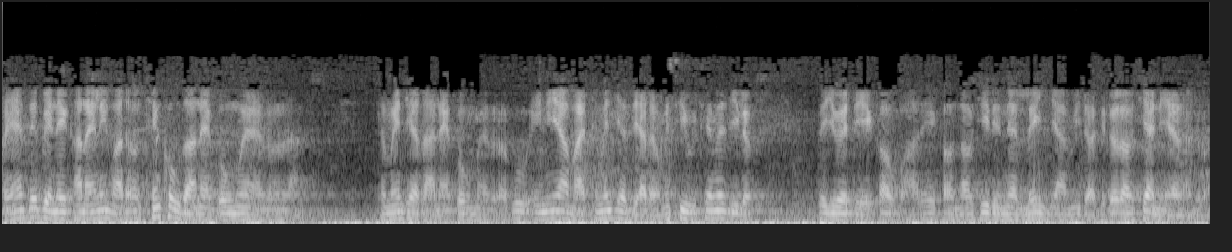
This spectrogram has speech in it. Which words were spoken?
ဘယ်သစ်ပင်တွေခံနိုင်လိမ့်မှာတော့သင်းခုတ်တာနဲ့ကုန်မဲ့လို့လားသမင်းချက်တာနဲ့ကုန်မဲ့ဆိုတော့အခုအိန္ဒိယမှာသမင်းချက်ပြတော့မရှိဘူးသမင်းကြည့်လို့သေရွယ်တွေကောက်ပါလေကောက်တော့ကြီးတွေနဲ့လိမ့်ကြပြီးတော့ဒီလိုတော့ချက်နေရတာလို့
